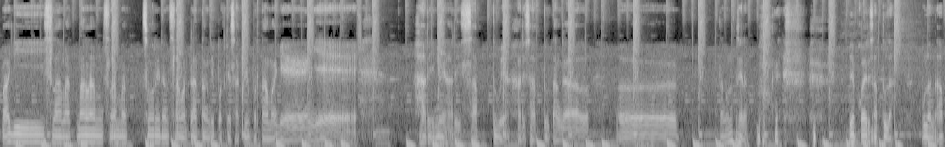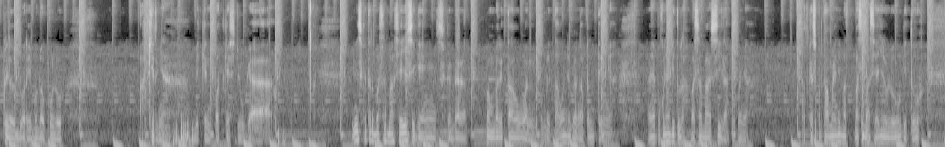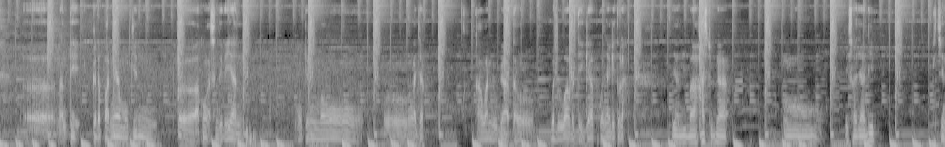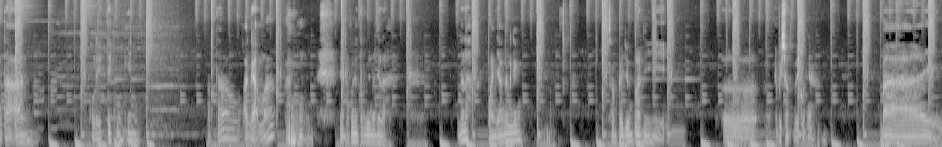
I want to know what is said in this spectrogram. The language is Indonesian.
pagi, selamat malam, selamat sore dan selamat datang di podcast aku yang pertama, geng. Yeah. Hari ini hari Sabtu ya, hari Sabtu tanggal uh, tanggal apa sih? ya pokoknya hari Sabtu lah, bulan April 2020. Akhirnya bikin podcast juga ini sekedar basa-basi aja sih geng. Sekedar pemberitahuan. Pemberitahuan juga nggak penting ya. Ya pokoknya gitulah. Basa-basi lah pokoknya. Podcast pertama ini basa-basi aja dulu gitu. Uh, nanti ke depannya mungkin uh, aku nggak sendirian. Mungkin mau uh, ngajak kawan juga atau berdua bertiga pokoknya gitulah. Yang dibahas juga hmm, bisa jadi percintaan politik mungkin atau agama. Ya pokoknya tungguin aja lah. Udahlah panjangan geng. Sampai jumpa di uh, episode berikutnya. Bye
